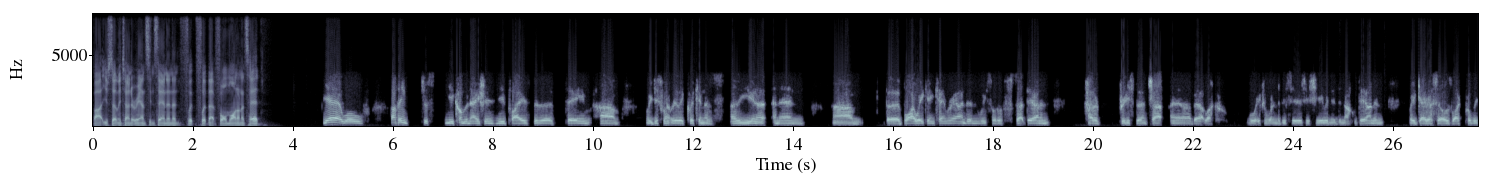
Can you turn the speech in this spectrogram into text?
but you've certainly turned it around since then and then flipped flip that form line on its head. Yeah, well, I think just new combinations, new players to the team. Um, we just weren't really clicking as as a unit, and then um, the bye weekend came around and we sort of sat down and had a pretty stern chat uh, about like, well, if we wanted to be serious this year, we needed to knuckle down and we gave ourselves like probably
